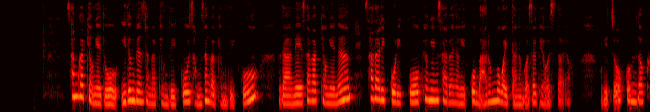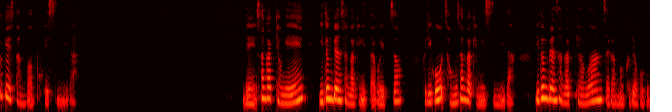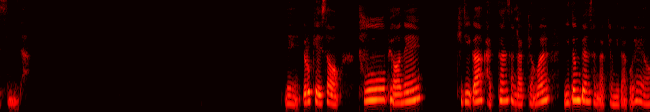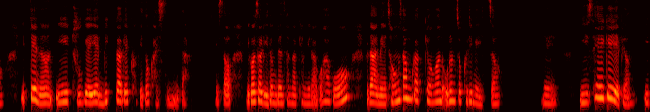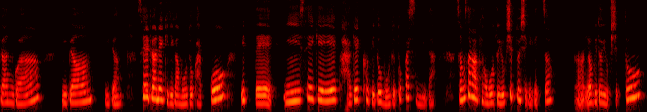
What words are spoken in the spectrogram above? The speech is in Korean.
삼각형에도 이등변 삼각형도 있고 정삼각형도 있고 그 다음에 사각형에는 사다리꼴 있고 평행사변형 있고 마름모가 있다는 것을 배웠어요. 우리 조금 더 크게 해서 한번 보겠습니다. 네, 삼각형에 이등변 삼각형이 있다고 했죠. 그리고 정삼각형이 있습니다. 이등변 삼각형은 제가 한번 그려보겠습니다. 네, 이렇게 해서 두 변의 길이가 같은 삼각형을 이등변 삼각형이라고 해요. 이때는 이 두 개의 밑각의 크기도 같습니다. 그래서 이것을 이등변 삼각형이라고 하고 그 다음에 정삼각형은 오른쪽 그림에 있죠. 네, 이 세 개의 변, 이 변과 이 변, 이 변, 세 변의 길이가 모두 같고 이때 이 세 개의 각의 크기도 모두 똑같습니다. 정삼각형은 모두 60도씩이겠죠. 어, 여기도 60도,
